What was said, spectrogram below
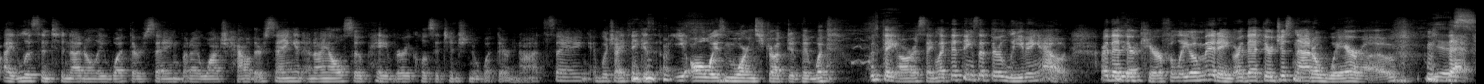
i listen to not only what they're saying but i watch how they're saying it. And i also pay very close attention to what they're not saying which i think is always more instructive than what what they are saying like the things that they're leaving out or that Yeah. they're carefully omitting or that they're just not aware of Yes,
